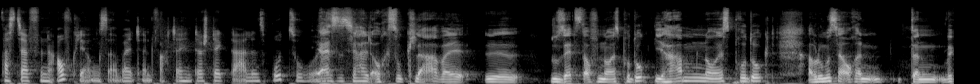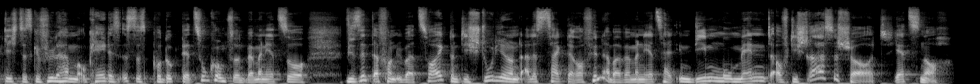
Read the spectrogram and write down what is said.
was da für eine Aufklärungsarbeit einfach dahinter steckt, da alle ins Boot zu holen. Ja, es ist ja halt auch so klar, weil äh, du setzt auf ein neues Produkt, die haben ein neues Produkt, aber du musst ja auch ein, dann wirklich das Gefühl haben, okay, das ist das Produkt der Zukunft und wenn man jetzt so, wir sind davon überzeugt und die Studien und alles zeigt darauf hin, aber wenn man jetzt halt in dem Moment auf die Straße schaut, jetzt noch,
